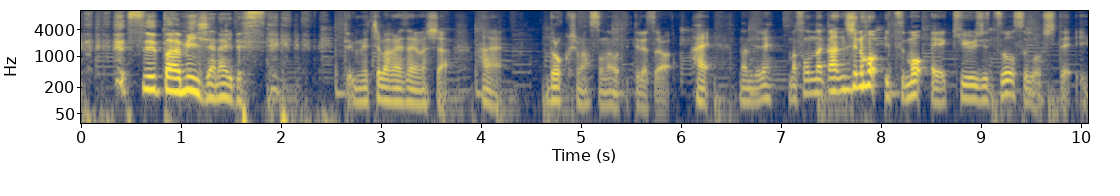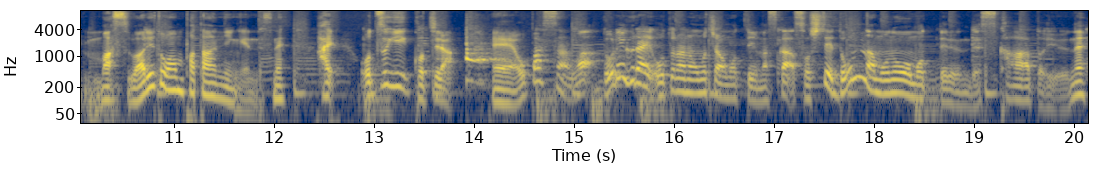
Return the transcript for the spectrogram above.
スーパーミーじゃないです ってめっちゃバカにされました。はい。ブロックします。そんなこと言ってる奴らは。はい。なんでね、まあ、そんな感じの いつも、えー、休日を過ごしています。割とワンパターン人間ですね。はい。お次、こちら。えー、おパスさんはどれぐらい大人のおもちゃを持っていますか？そしてどんなものを持ってるんですか？というね、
